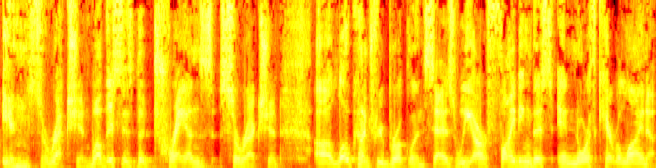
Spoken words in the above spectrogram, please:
insurrection. Well, this is the transurrection. Uh, Low Country Brooklyn says we are fighting this in North Carolina.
